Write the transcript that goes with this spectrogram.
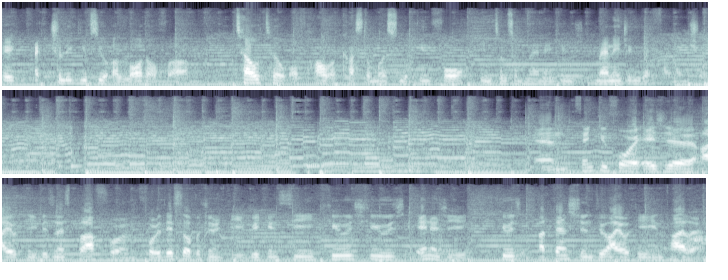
it actually gives you a lot of uh, telltale of how a customer is looking for in terms of managing, managing their financial. Thank you for Asia IoT Business Platform for this opportunity. We can see huge, huge energy, huge attention to IoT in Thailand.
